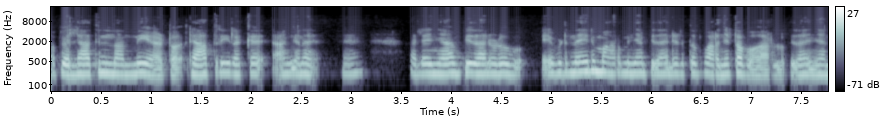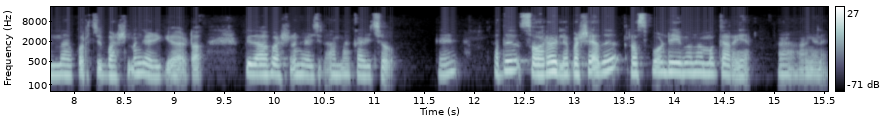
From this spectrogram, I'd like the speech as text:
അപ്പോൾ എല്ലാത്തിനും നന്ദി കേട്ടോ. രാത്രിയിലൊക്കെ അങ്ങനെ ഏ? അല്ലെ ഞാൻ പിതാവിനോട് എവിടുന്നേലും മാറുമ്പോൾ ഞാൻ പിതാവിന്റെ അടുത്ത് പറഞ്ഞിട്ടേ പോകാറുള്ളൂ. പിതാവ് ഞാൻ എന്നാൽ കുറച്ച് ഭക്ഷണം കഴിക്കുക കേട്ടോ. പിതാവ് ഭക്ഷണം കഴിച്ചിട്ട് എന്നാൽ കഴിച്ചോ? ഏ? അത് സ്വരമില്ല. പക്ഷേ അത് റെസ്പോണ്ട് ചെയ്യുമ്പോൾ നമുക്കറിയാം. ആ അങ്ങനെ.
